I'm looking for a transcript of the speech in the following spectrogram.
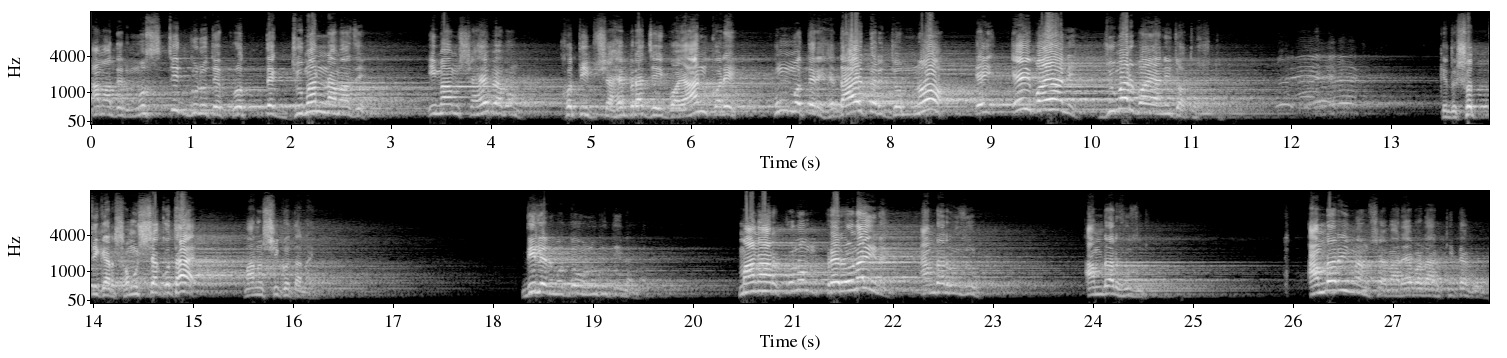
আমাদের মসজিদগুলোতে প্রত্যেক জুমার নামাজে ইমাম সাহেব এবং খতিব সাহেবরা যেই বয়ান করে, উম্মতের হেদায়তের জন্য এই এই বয়ানই, জুমার বয়ানই যথেষ্ট। কিন্তু সত্যিকার সমস্যা কোথায়? মানসিকতা নাই। দিলের মধ্যে অনুভূতি নাই। মানার কোনো প্রেরণাই নাই। আমরা হুজুর, আমরার হুজুর। আমরার ইমাম সাহেব, আর এবার আর কিতা করব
